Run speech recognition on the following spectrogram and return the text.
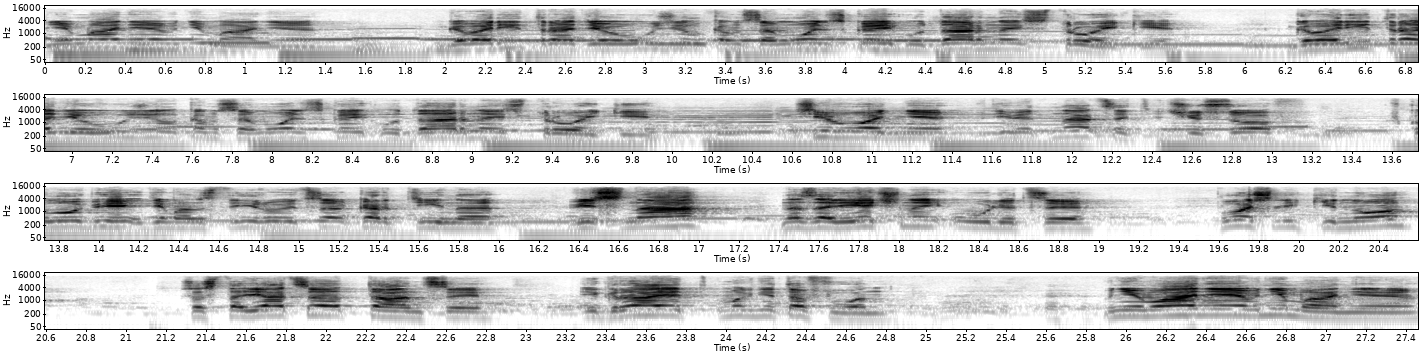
Внимание, внимание! Говорит радиоузел комсомольской ударной стройки. Говорит радиоузел комсомольской ударной стройки. Сегодня в 19 часов в клубе демонстрируется картина «Весна на Заречной улице». После кино состоятся танцы. Играет магнитофон. Внимание, внимание!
